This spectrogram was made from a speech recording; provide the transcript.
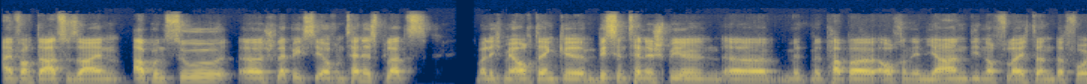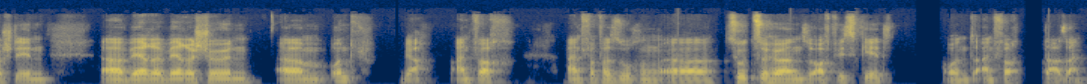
einfach da zu sein. Ab und zu äh, schleppe ich sie auf den Tennisplatz, weil ich mir auch denke, ein bisschen Tennis spielen äh, mit, mit Papa, auch in den Jahren, die noch vielleicht dann davor stehen, äh, wäre, wäre schön. Ähm, und ja, einfach, einfach versuchen äh, zuzuhören, so oft wie es geht und einfach da sein.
